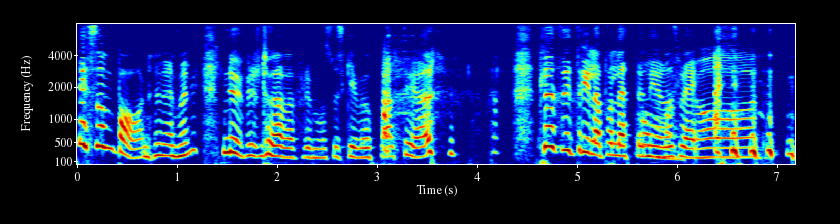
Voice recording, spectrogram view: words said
Det är som barnen, Emelie. Nu förstår jag varför du måste skriva upp allt du gör. Plötsligt trillar polletten ner hos mig. Oh god.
